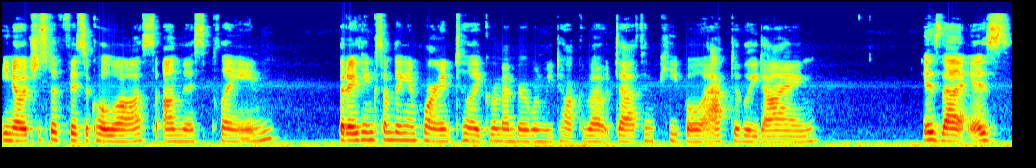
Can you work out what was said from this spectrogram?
you know, it's just a physical loss on this plane but I think something important to like remember when we talk about death and people actively dying is that is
